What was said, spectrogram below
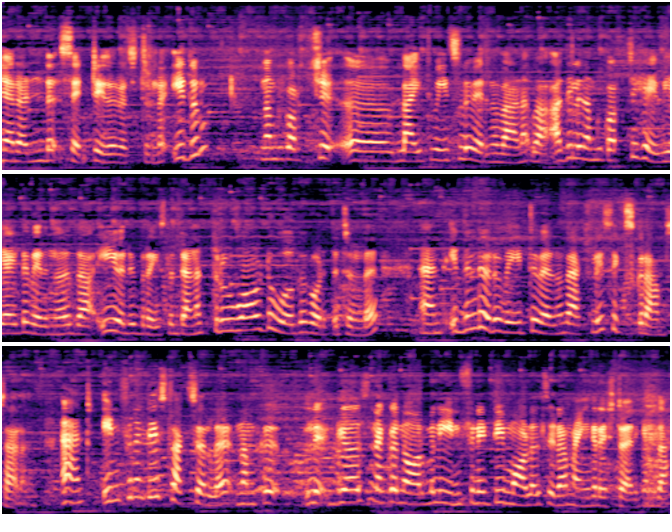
ഞാൻ രണ്ട് സെറ്റ് ചെയ്ത് വെച്ചിട്ടുണ്ട്. ഇതും നമുക്ക് കുറച്ച് ലൈറ്റ് വെയ്റ്റ്സിൽ വരുന്നതാണ്. അതിൽ നമുക്ക് കുറച്ച് ഹെവി ആയിട്ട് വരുന്നത് ഈ ഒരു ബ്രേസ്ലെറ്റ് ആണ്. ത്രൂ ഔട്ട് വർക്ക് കൊടുത്തിട്ടുണ്ട്. ആൻഡ് ഇതിന്റെ ഒരു വെയിറ്റ് വരുന്നത് ആക്ച്വലി സിക്സ് ഗ്രാംസ് ആണ്. ആൻഡ് ഇൻഫിനിറ്റി സ്ട്രക്ചറിൽ നമുക്ക് ഗേൾസിനൊക്കെ നോർമലി ഇൻഫിനിറ്റി മോഡൽസ് ഇടാൻ ഭയങ്കര ഇഷ്ടമായിരിക്കും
